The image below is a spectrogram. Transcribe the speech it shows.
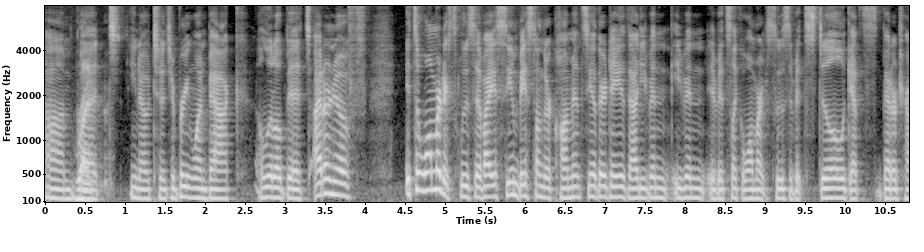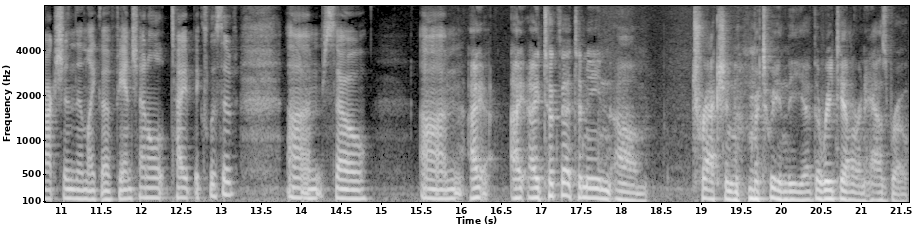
Um, Right. But you know, to to bring one back a little bit, I don't know if it's a Walmart exclusive. I assume based on their comments the other day that even even if it's like a Walmart exclusive, it still gets better traction than like a fan channel type exclusive. Um, so um, I, I I took that to mean um, traction between the uh, the retailer and Hasbro,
